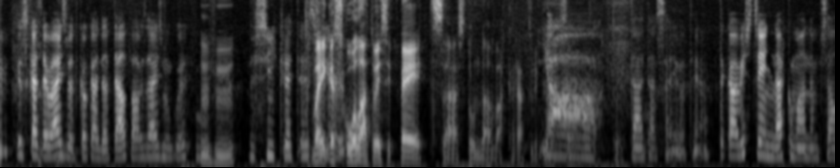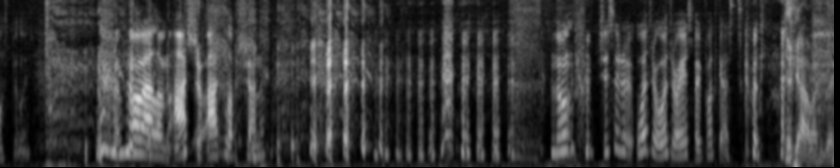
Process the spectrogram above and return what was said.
kas kā tev aizved kaut kādā telpā uz aizmuguri. mm -hmm. The secret is vai here. kas skolā tu esi pēc ā, stundām vakarā. Tur ir Jā. Tur Tā ir tā sajūta, jā. Tā kā visu cieņu narkomānam salaspilī. Novēlam ašu atlapšanu. nu, šis ir otro, otro iespēju podkāsts. ko Jā, vai ne?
